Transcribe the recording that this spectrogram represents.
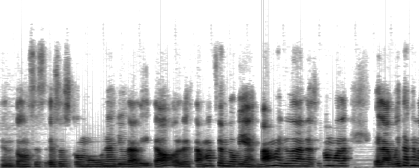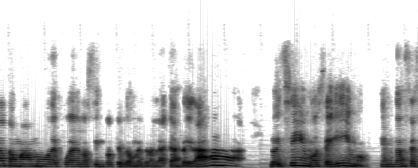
Entonces, eso es como una ayudadita. Oh, le estamos haciendo bien, vamos a ayudar. Es como el agüita que nos tomamos después de los cinco kilómetros en la carrera. Ah, lo hicimos, seguimos. Entonces,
